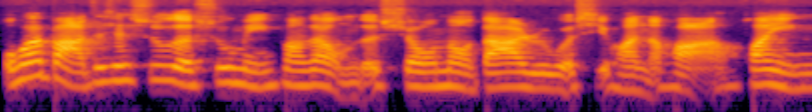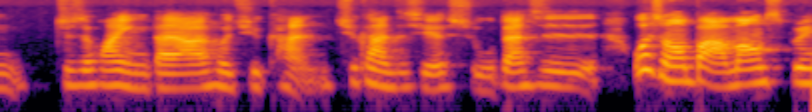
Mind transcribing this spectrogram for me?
我会把这些书的书名放在我们的 show note，大家如果喜欢的话，欢迎就是欢迎大家会去看去看这些书。但是为什么把 Mount Spring？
